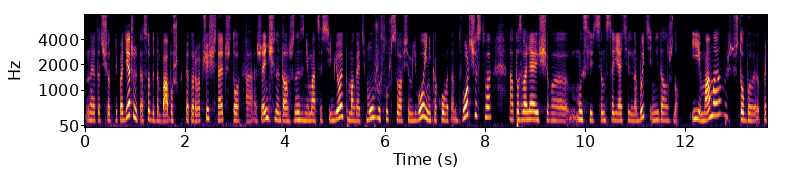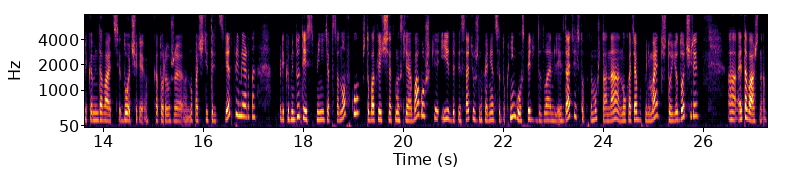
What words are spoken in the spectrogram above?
на этот счет не поддерживает, особенно бабушка, которая вообще считает, что а, женщины должны заниматься семьей, помогать мужу, слушаться во всем его, и никакого там творчества, а, позволяющего мыслить самостоятельно быть, не должно. И мама, чтобы порекомендовать дочери, которой уже, ну, почти 30 лет примерно, рекомендует ей сменить обстановку, чтобы отвлечься от мысли о бабушке и дописать уже, наконец, эту книгу, успеть в дедлайн для издательства, потому что она, ну, хотя бы понимает, что ее дочери а, это важно.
